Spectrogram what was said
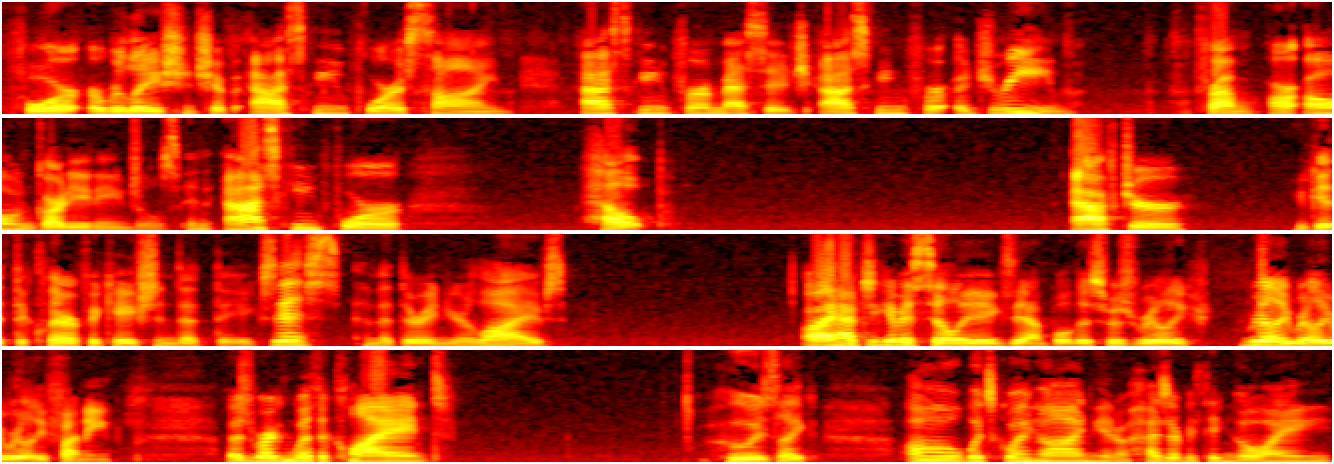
for a relationship, asking for a sign, asking for a message, asking for a dream from our own guardian angels, and asking for help after you get the clarification that they exist and that they're in your lives. Oh, I have to give a silly example. This was really, really, really, really funny. I was working with a client who is like, Oh, what's going on? You know, how's everything going?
